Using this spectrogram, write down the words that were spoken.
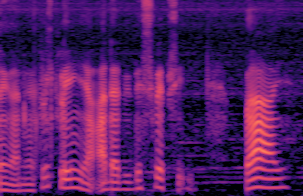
dengan ngeklik link yang ada di deskripsi. Bye!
